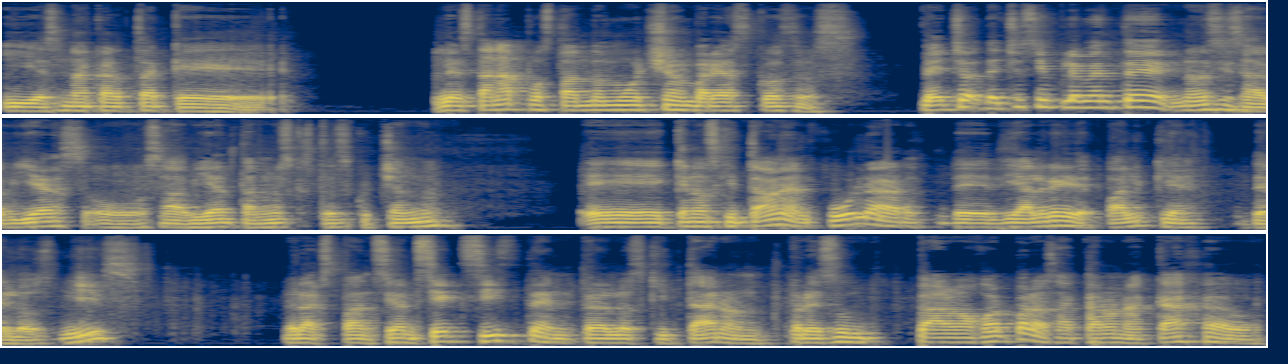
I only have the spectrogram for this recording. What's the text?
y es una carta que le están apostando mucho en varias cosas. De hecho, de hecho, simplemente, no sé si sabías o sabían también los que están escuchando, eh, que nos quitaron el Fuller de Dialga y de Palkia, de los Bees, de la expansión. Sí existen, pero los quitaron. Pero es un, a lo mejor para sacar una caja, güey.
